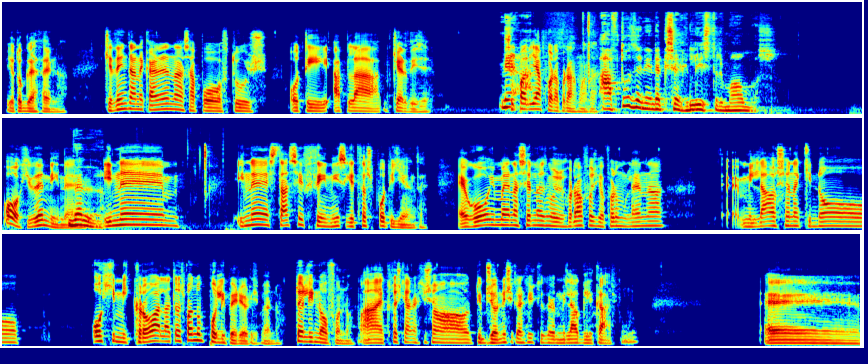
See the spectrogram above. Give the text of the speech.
για τον καθένα. Και δεν ήταν κανένας από αυτούς ότι απλά κέρδιζε. Ναι, σου είπα διάφορα πράγματα. Αυτό δεν είναι ξεγλίστριμα όμως. Όχι, δεν είναι. Δεν είναι. είναι είναι στάση ευθύνης, γιατί θα σου πω τι γίνεται. Εγώ είμαι ένας Έλληνας δημοσιογράφος για Φόρμουλα 1. Ε, μιλάω σε ένα κοινό όχι μικρό, αλλά τέλος πάντων πολύ περιορισμένο. Το ελληνόφωνο. Εκτός και αν αρχίσω να την ψωνίσω και αρχίσω και μιλάω αγγλικά, ας πούμε. Ε,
